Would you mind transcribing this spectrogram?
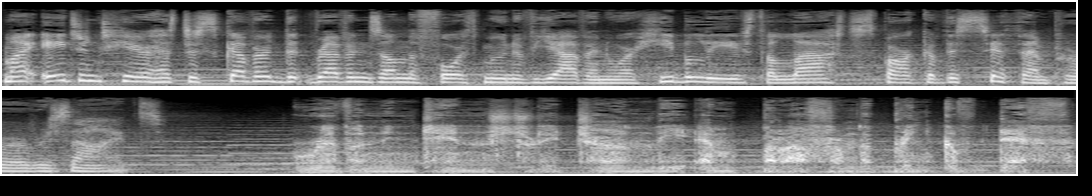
My agent here has discovered that Revan's on the fourth moon of Yavin, where he believes the last spark of the Sith Emperor resides. Revan intends to return the Emperor from the brink of death,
